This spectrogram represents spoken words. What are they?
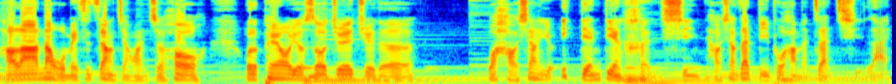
好啦，那我每次这样讲完之后，我的朋友有时候就会觉得。我好像有一点点狠心，好像在逼迫他们站起来，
